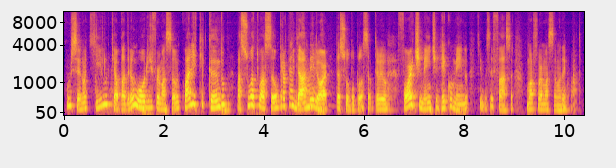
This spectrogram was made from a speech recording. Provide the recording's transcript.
cursando aquilo que é o padrão ouro de formação e qualificando a sua atuação para cuidar melhor da sua população. Então eu fortemente recomendo que você faça uma formação adequada.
